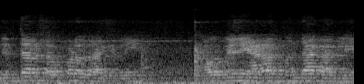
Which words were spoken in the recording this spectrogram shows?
ನಿರ್ಧಾರ ತಗೊಳ್ಳೋದಾಗಿರಲಿ, ಅವ್ರ ಮೇಲೆ ಯಾರಾದ್ರು ಬಂದಾಗಲಿ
